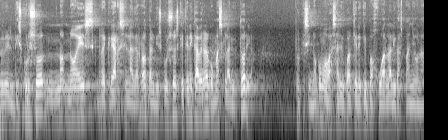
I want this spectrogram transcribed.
el discurso no, no, es recrearse en la derrota, el discurso es que tiene que haber algo más que la victoria. Porque si no, ¿cómo va a salir cualquier equipo a jugar la Liga Española?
